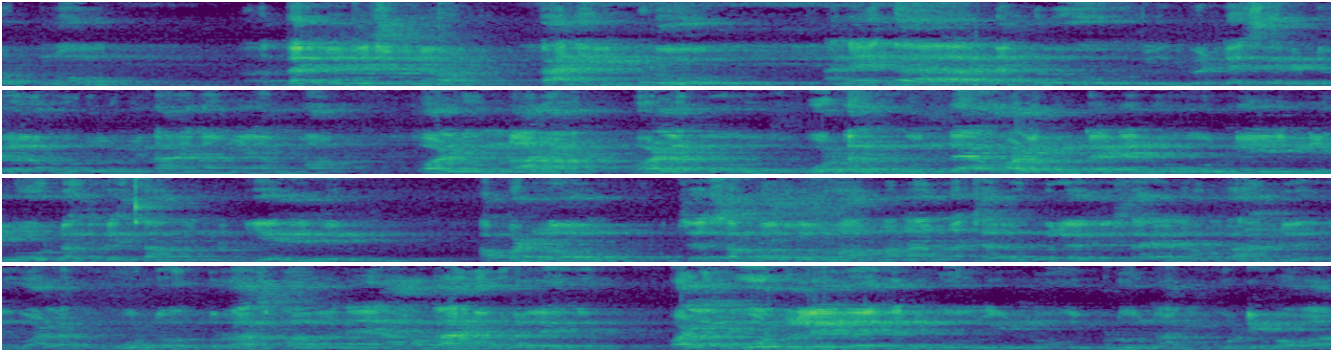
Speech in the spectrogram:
ఓటును దర్జీ చేసుకునేవాడు కానీ ఇప్పుడు అనేక అడ్డంకులు ఇది పెట్టేసి రెండు వేల వాళ్ళు ఉన్నారా? వాళ్ళకు ఓటు హక్కు ఉందా? వాళ్ళకు ఉంటేనే నువ్వు నీ నీకు ఓటు హక్కు ఇస్తాను ఏది ఇది? అప్పట్లో సపోజ్ మా అమ్మ నాన్న చదువుకోలేదు సరైన అవగాహన లేదు వాళ్ళకు ఓటు హక్కు రాసుకోవాలనే అవగాహన కూడా లేదు. వాళ్ళకు ఓటు లేదు అయితే నువ్వు నువ్వు ఇప్పుడు నాకు ఓటు ఇవ్వవా?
